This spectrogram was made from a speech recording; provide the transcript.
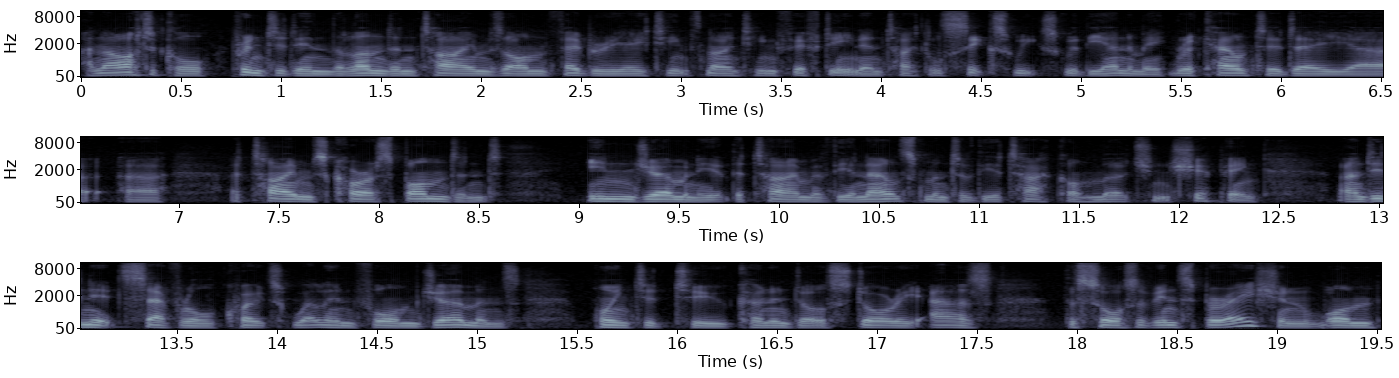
An article printed in the London Times on February 18, 1915, entitled Six Weeks with the Enemy, recounted a, uh, uh, a Times correspondent in Germany at the time of the announcement of the attack on merchant shipping, and in it, several, quotes, well informed Germans pointed to Conan Doyle's story as the source of inspiration. One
